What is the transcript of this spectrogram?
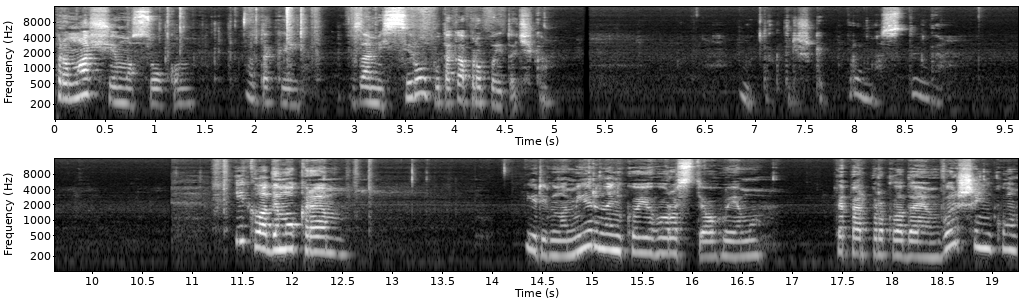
промащуємо соком. Отакий замість сиропу така пропиточка. Так трішки промастили. І кладемо крем. І рівномірненько його розтягуємо. Тепер прокладаємо вишеньку.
